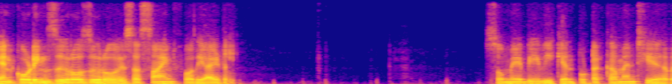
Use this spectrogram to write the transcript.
encoding 00 is assigned for the idle. So maybe we can put a comment here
